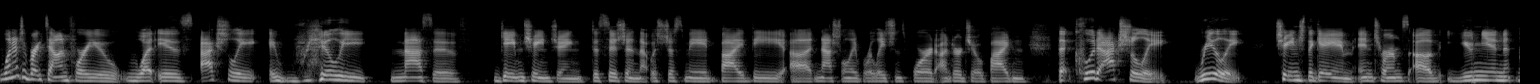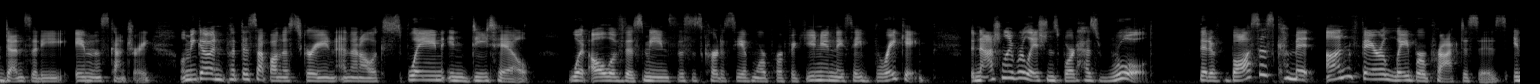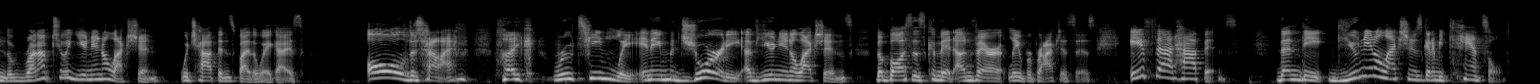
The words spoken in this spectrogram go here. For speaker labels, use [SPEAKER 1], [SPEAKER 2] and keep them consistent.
[SPEAKER 1] wanted to break down for you what is actually a really massive game changing decision that was just made by the uh, National Labor Relations Board under Joe Biden that could actually really change the game in terms of union density in this country. Let me go ahead and put this up on the screen and then I'll explain in detail what all of this means. This is courtesy of More Perfect Union. They say breaking. The National Labor Relations Board has ruled that if bosses commit unfair labor practices in the run up to a union election, which happens, by the way, guys, all the time, like routinely in a majority of union elections, the bosses commit unfair labor practices. If that happens, then the union election is going to be canceled.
